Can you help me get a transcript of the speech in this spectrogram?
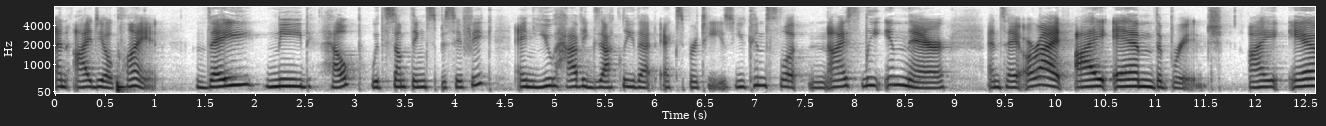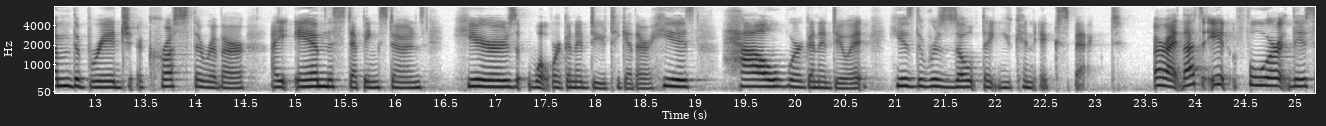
an ideal client. They need help with something specific, and you have exactly that expertise. You can slot nicely in there and say, All right, I am the bridge. I am the bridge across the river. I am the stepping stones. Here's what we're going to do together. Here's how we're going to do it. Here's the result that you can expect. All right, that's it for this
